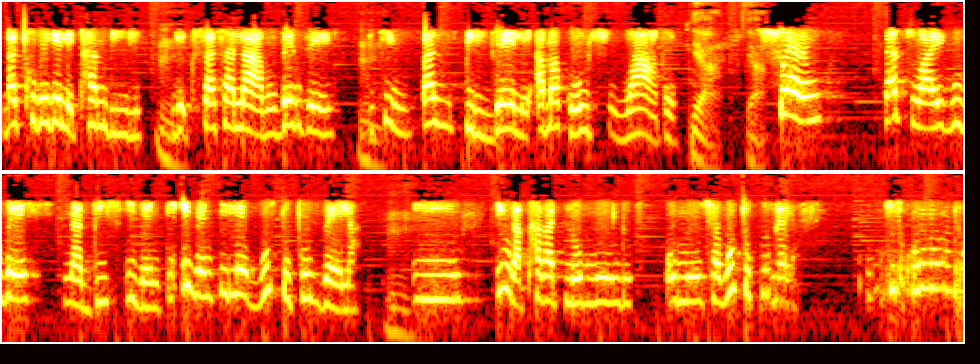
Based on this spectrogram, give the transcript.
bachubekele phambili ngekusasa labo benze ngithini bazibhildele ama-goals wabo. Yeah yeah. So that's why kube na this event. I-event le kuducuzela i- ingaphakathi lomuntu omutsha kuducuzela ukuthi umuntu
